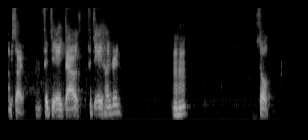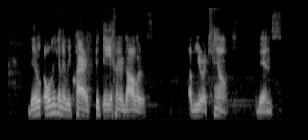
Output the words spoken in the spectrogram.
I'm sorry, 58,000, 5,800. Mm-hmm. So they're only going to require $5,800 of your account Vince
